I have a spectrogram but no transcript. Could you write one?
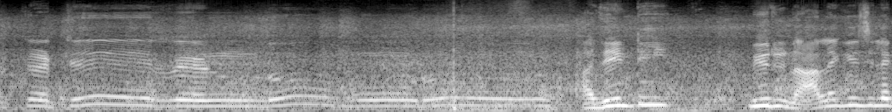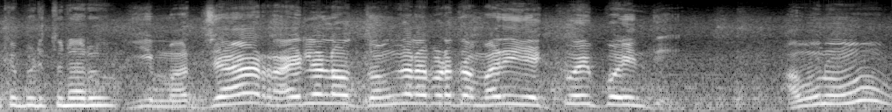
ఒకటి రెండు మూడు. అదేంటి? మీరు నాలుగేజీ లెక్క పెడుతున్నారు? ఈ మధ్య రైళ్ళలో దొంగల పెడత మరీ ఎక్కువైపోయింది. అవును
